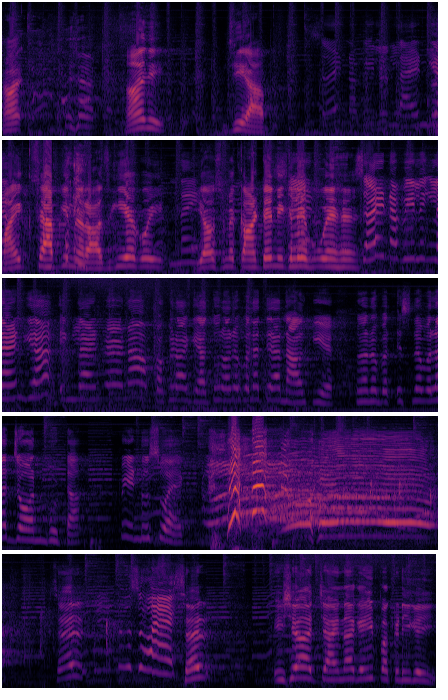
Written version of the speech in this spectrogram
हाँ। हाँ जी। जी आप। सर नबील इंग्लैंड गया। माइक से आपकी नाराज़गी है कोई? नहीं। या उसमें कांटे निकले सर- हुए हैं? सर नबील इंग्लैंड गया। इंग्लैंड में ना पकड़ा गया तो उन्होंने बोला तेरा नाम की है? उन्होंने बत, इसने बोला जॉन बूटा पेंडू swag. Sir swag. Sir Isha China गई पकड़ी गई।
